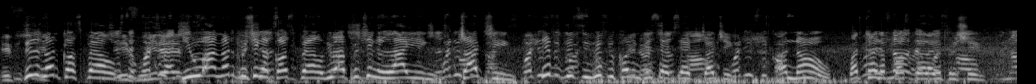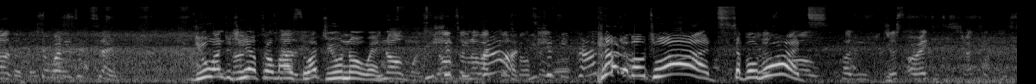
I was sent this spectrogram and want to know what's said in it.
If This is not gospel. If we didn't- You are not preaching a gospel. You are preaching lying, judging. If this, if you're calling this know, a, just a now, judging, what is the oh no, what kind of gospel are you preaching? We know the. So what does it say? Do you want to hear from us? you. What do you know when? know more. You should be proud. You should be proud. Proud about what? About what? Because we've just already distracted us. You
